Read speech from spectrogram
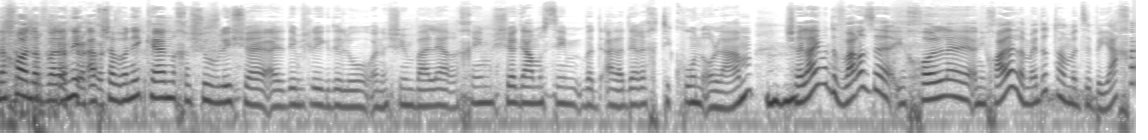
נכון, אבל אני, עכשיו, אני כן חשוב לי שהילדים שלי יגדלו אנשים בעלי ערכים, שגם עושים בד... על הדרך תיקון עולם. שאלה אם הדבר הזה יכול, אה, אני יכולה ללמד אותם את זה ביחד?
